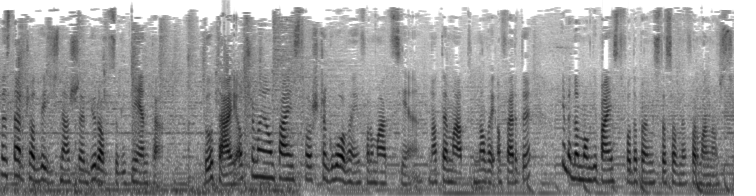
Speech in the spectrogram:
wystarczy odwiedzić nasze biuro obsługi klienta. Tutaj otrzymają Państwo szczegółowe informacje na temat nowej oferty i będą mogli Państwo dopełnić stosowne formalności.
